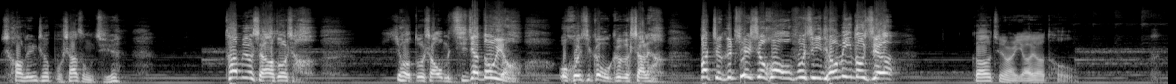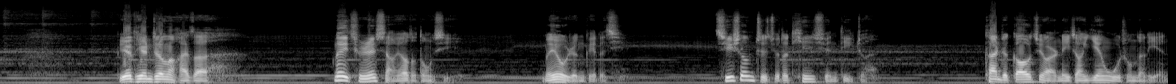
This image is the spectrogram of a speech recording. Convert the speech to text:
超灵者捕杀总局，他们又想要多少？要多少我们齐家都有。我回去跟我哥哥商量。把整个天圣换我父亲一条命都行。高俊儿摇摇头，别天真了，孩子。那群人想要的东西，没有人给得起。齐生只觉得天旋地转，看着高俊儿那张烟雾中的脸，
